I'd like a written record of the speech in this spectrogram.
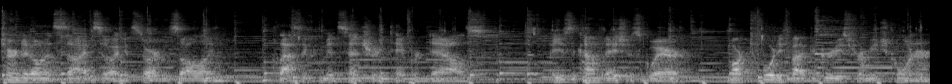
turned it on its side so I could start installing classic mid-century tapered dowels. I used a combination square, marked 45 degrees from each corner,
